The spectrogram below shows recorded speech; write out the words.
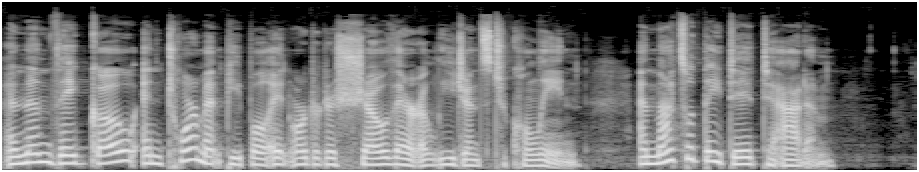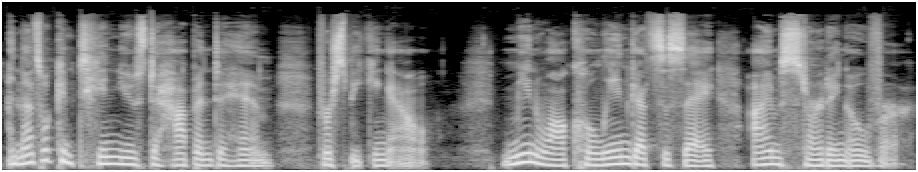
And then they go and torment people in order to show their allegiance to Colleen. And that's what they did to Adam. And that's what continues to happen to him for speaking out. Meanwhile, Colleen gets to say, I'm starting over.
